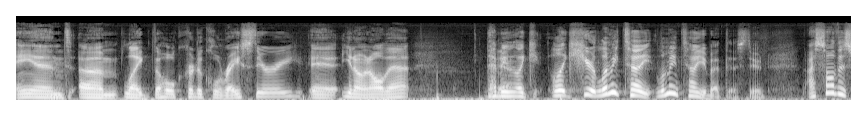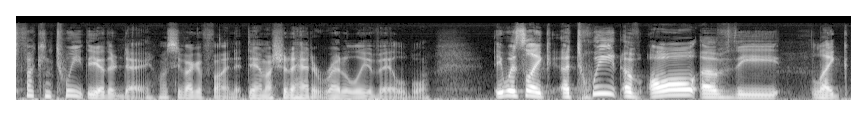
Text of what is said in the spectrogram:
and um like the whole critical race theory uh, you know and all that I mean, like, like here. Let me tell you. Let me tell you about this, dude. I saw this fucking tweet the other day. Let's see if I can find it. Damn, I should have had it readily available. It was like a tweet of all of the like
